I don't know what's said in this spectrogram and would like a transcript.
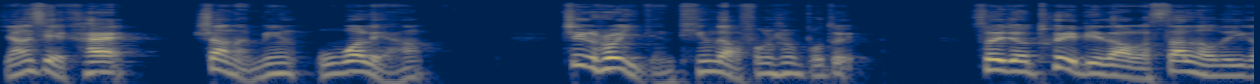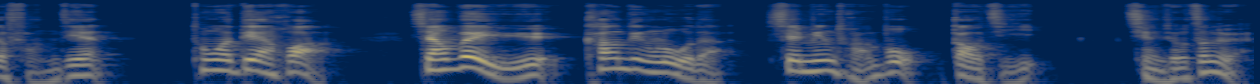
杨谢开、上等兵吴伯良，这个时候已经听到风声不对，所以就退避到了三楼的一个房间，通过电话向位于康定路的宪兵团部告急。请求增援。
